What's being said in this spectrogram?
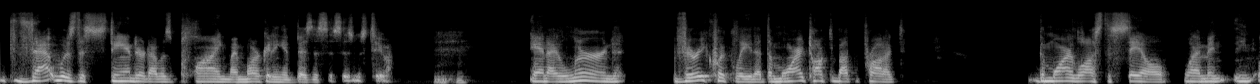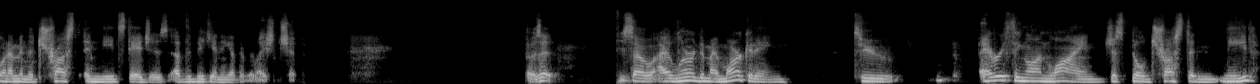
that was the standard I was applying my marketing and business decisions to. hmm And I learned very quickly that the more I talked about the product, the more I lost the sale when I'm in when I'm in the trust and need stages of the beginning of the relationship. That was it. Hmm. So I learned in my marketing to everything online just build trust and need.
